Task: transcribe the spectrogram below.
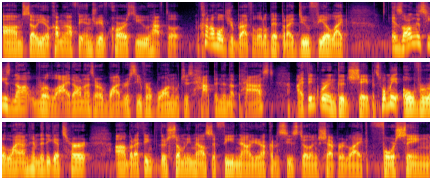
Um, so, you know, coming off the injury, of course, you have to kind of hold your breath a little bit, but I do feel like as long as he's not relied on as our wide receiver one, which has happened in the past, I think we're in good shape. It's when we over rely on him that he gets hurt. Um, but I think that there's so many mouths to feed now. You're not going to see Sterling Shepard like forcing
